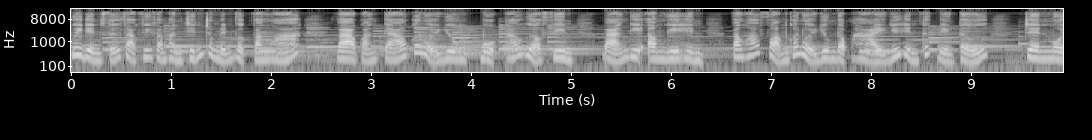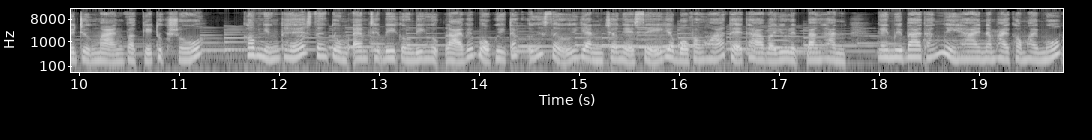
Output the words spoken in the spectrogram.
quy định xử phạt vi phạm hành chính trong lĩnh vực văn hóa và quảng cáo có nội dung buộc tháo gỡ phim, bản ghi âm ghi hình, văn hóa phẩm có nội dung độc hại dưới hình thức điện tử trên môi trường mạng và kỹ thuật số. Không những thế, Sơn Tùng mtb còn đi ngược lại với bộ quy tắc ứng xử dành cho nghệ sĩ do Bộ Văn hóa Thể thao và Du lịch ban hành ngày 13 tháng 12 năm 2021.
